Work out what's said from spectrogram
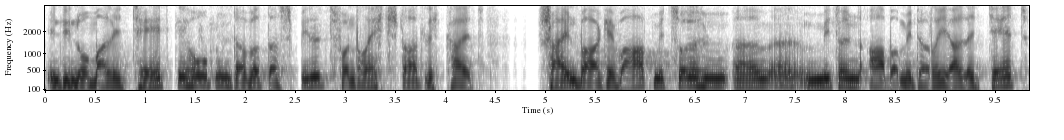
in die Normalität gehoben, da wird das Bild von Rechtsstaatlichkeit scheinbar gewahrt mit solchen äh, äh, Mitteln, aber mit der Realität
